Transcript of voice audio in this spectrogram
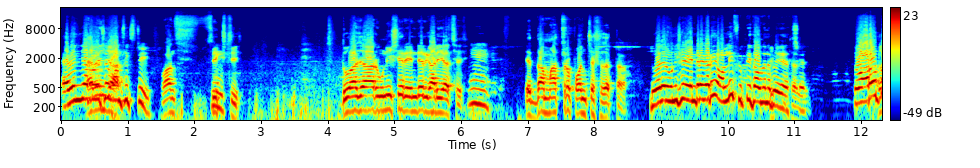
Avenger রয়েছে ওয়ান সিক্সটি ওয়ান সিক্সটি দু হাজার উনিশের এন্ডের গাড়ি আছে। হুম। এর দাম মাত্র পঞ্চাশ হাজার টাকা। দু হাজার উনিশের এন্ডের গাড়ি অনলি ফিফটি থাউজেন্ডে পেয়ে যাচ্ছে। তো আরও তো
